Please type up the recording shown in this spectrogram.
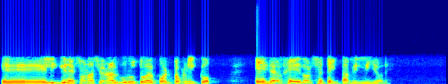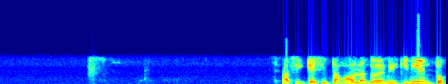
eh, el ingreso nacional bruto de Puerto Rico es de alrededor de 70 mil millones. Así que si estamos hablando de 1.500,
